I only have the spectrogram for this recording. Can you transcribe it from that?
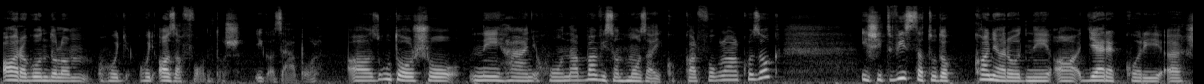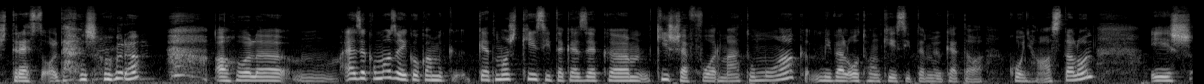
arra gondolom, hogy, hogy az a fontos igazából. Az utolsó néhány hónapban viszont mozaikokkal foglalkozok, és itt vissza tudok kanyarodni a gyerekkori stresszoldásomra, ahol ezek a mozaikok, amiket most készítek, ezek kisebb formátumúak, mivel otthon készítem őket a konyha asztalon, és,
